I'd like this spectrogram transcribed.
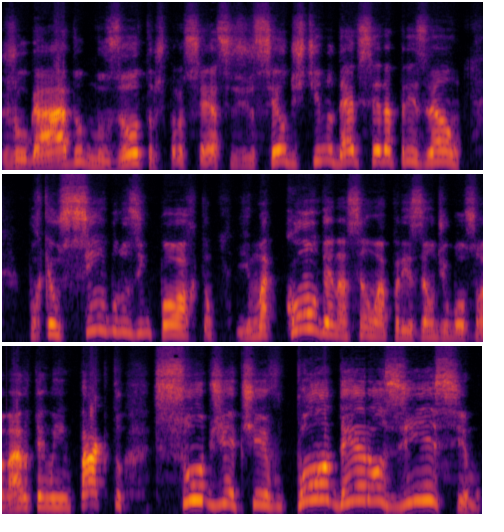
julgado nos outros processos e o seu destino deve ser a prisão, porque os símbolos importam. E uma condenação à prisão de Bolsonaro tem um impacto subjetivo poderosíssimo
